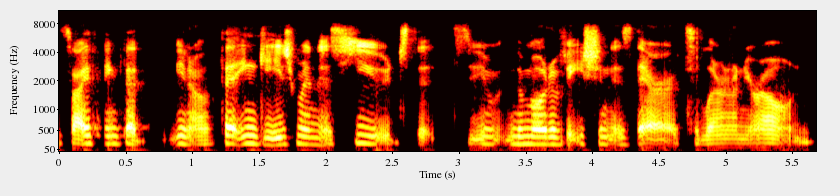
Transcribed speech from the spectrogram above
so I think that you know the engagement is huge. That you know, the motivation is there to learn on your own.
